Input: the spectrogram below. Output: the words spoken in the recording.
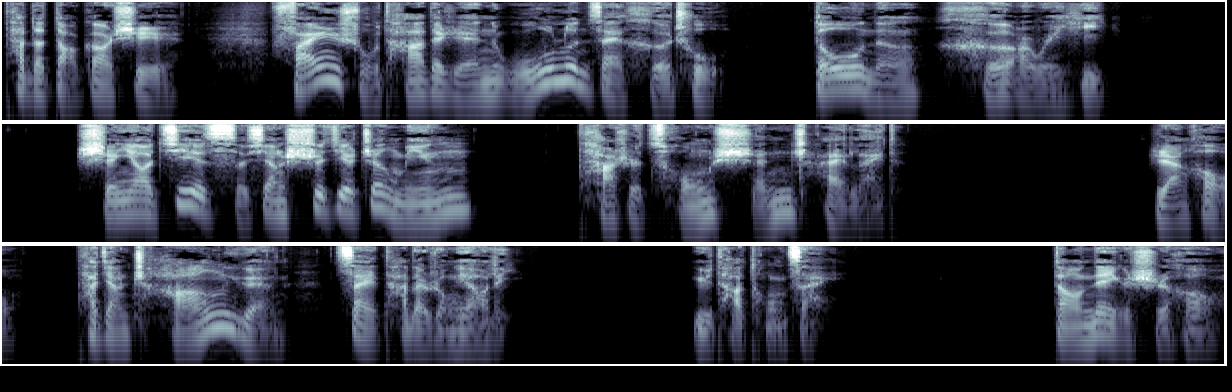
他的祷告是：凡属他的人，无论在何处，都能合而为一。神要借此向世界证明，他是从神差来的。然后他将长远在他的荣耀里，与他同在。到那个时候，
